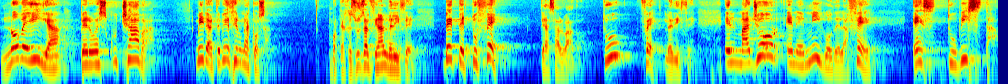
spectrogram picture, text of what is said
No veía, pero escuchaba. Mira, te voy a decir una cosa, porque Jesús al final le dice, vete, tu fe te ha salvado. Tu fe, le dice. El mayor enemigo de la fe es tu vista.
